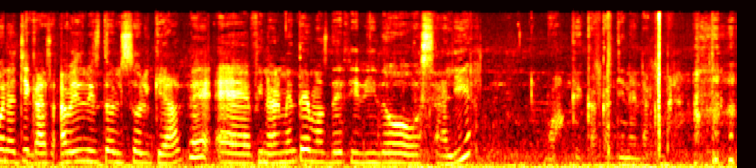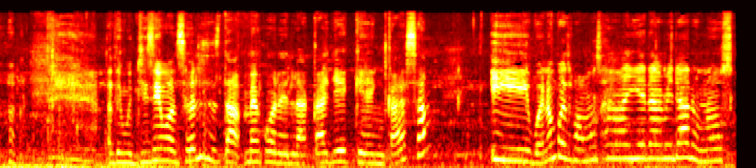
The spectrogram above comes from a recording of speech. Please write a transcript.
Bueno chicas, habéis visto el sol que hace. Eh, finalmente hemos decidido salir. ¡Wow! ¡Qué caca tiene la cámara! hace muchísimo sol, se está mejor en la calle que en casa. Y bueno, pues vamos a ir a mirar unos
